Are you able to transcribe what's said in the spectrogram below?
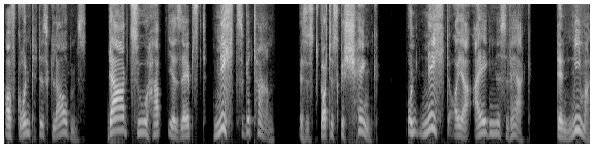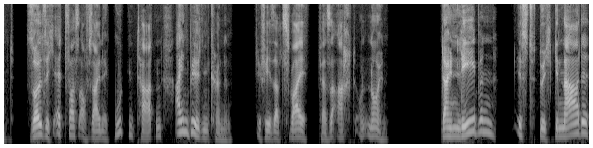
aufgrund des Glaubens. Dazu habt ihr selbst nichts getan. Es ist Gottes Geschenk und nicht euer eigenes Werk. Denn niemand soll sich etwas auf seine guten Taten einbilden können. Epheser 2, Verse 8 und 9. Dein Leben ist durch Gnade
